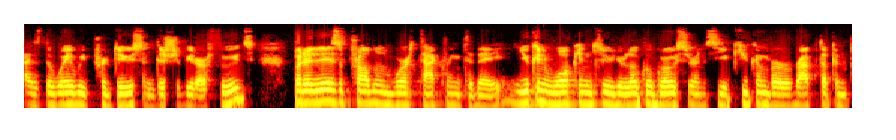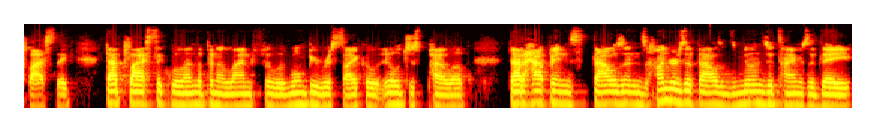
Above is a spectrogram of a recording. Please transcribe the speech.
as the way we produce and distribute our foods, but it is a problem worth tackling today. You can walk into your local grocer and see a cucumber wrapped up in plastic. That plastic will end up in a landfill. It won't be recycled. It'll just pile up. That happens thousands, hundreds of thousands, millions of times a day.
